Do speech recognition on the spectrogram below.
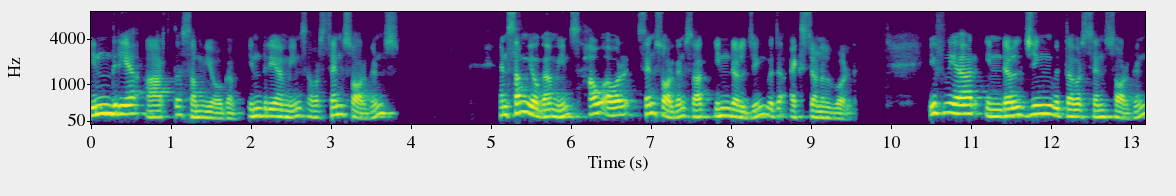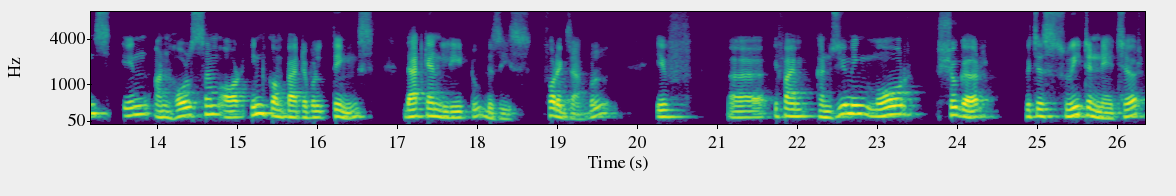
Indriya artha samyogam. Indriya means our sense organs. And samyoga means how our sense organs are indulging with the external world. If we are indulging with our sense organs in unwholesome or incompatible things, that can lead to disease. For example, if uh, if I'm consuming more sugar, which is sweet in nature,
